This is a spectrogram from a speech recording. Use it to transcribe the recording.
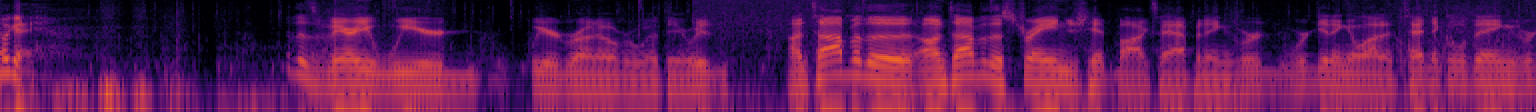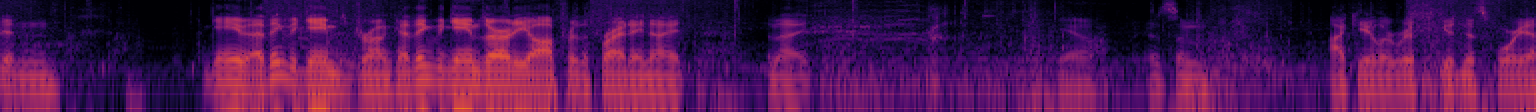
Okay. This very weird, weird run over with here. We, on top of the on top of the strange hitbox happenings, we're we're getting a lot of technical things. We're getting game. I think the game's drunk. I think the game's already off for the Friday night tonight. You know, there's some Ocular Rift goodness for you.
